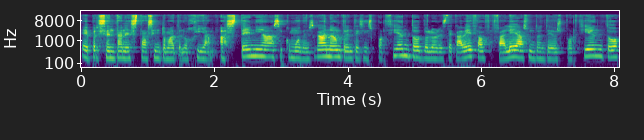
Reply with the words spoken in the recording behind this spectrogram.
eh, presentan esta sintomatología. Astenia, así como desgana, un 36%, dolores de cabeza cefaleas un 32%,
